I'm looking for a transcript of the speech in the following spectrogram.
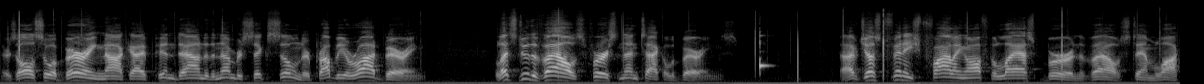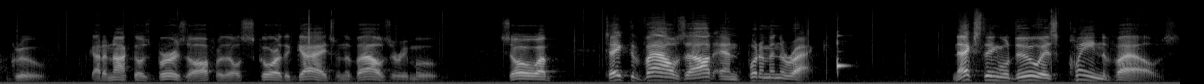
There's also a bearing knock I've pinned down to the number six cylinder, probably a rod bearing. Let's do the valves first and then tackle the bearings. I've just finished filing off the last burr in the valve stem lock groove. Got to knock those burrs off or they'll score the guides when the valves are removed. So, uh, take the valves out and put them in the rack. Next thing we'll do is clean the valves.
